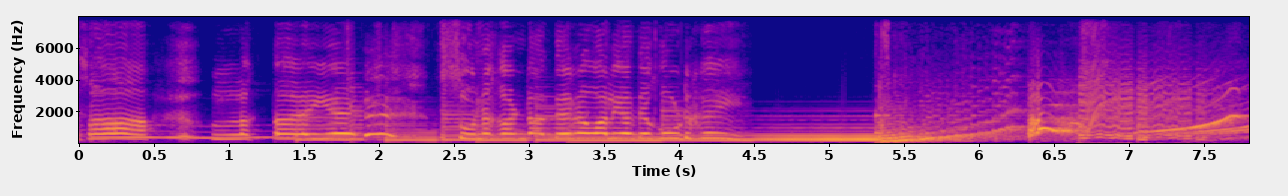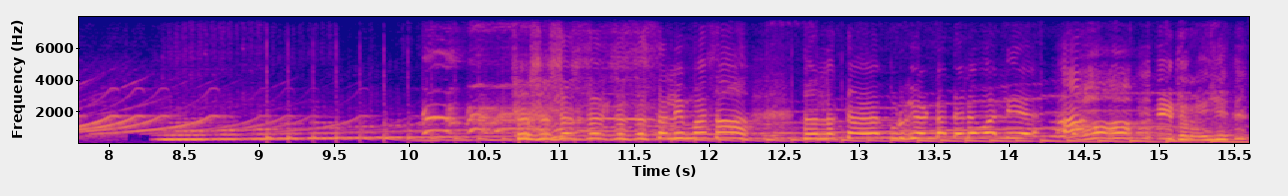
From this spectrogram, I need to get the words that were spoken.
साहब, लगता है ये सोने का अंडा देने वाली है, देखो, उठ गई। स- सा स- स- स- सलीम भाई लगता है मुर्गी अंडा देने वाली है। हाँ, इधर आइए।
